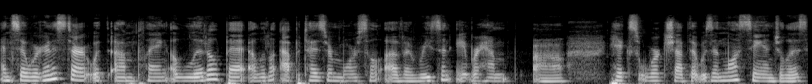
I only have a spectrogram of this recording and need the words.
And so we're going to start with um, playing a little bit, a little appetizer morsel of a recent Abraham uh, Hicks workshop that was in Los Angeles.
